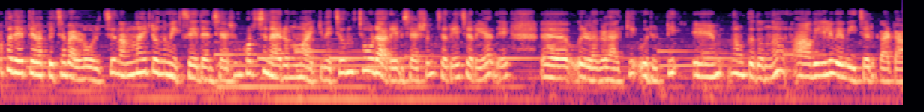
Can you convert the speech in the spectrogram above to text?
അപ്പോൾ അതേ തിളപ്പിച്ച വെള്ളം ഒഴിച്ച് നന്നായിട്ടൊന്ന് മിക്സ് ചെയ്തതിന് ശേഷം കുറച്ച് നേരം ഒന്ന് മാറ്റി വെച്ച് ഒന്ന് ചൂടാറിയതിന് ശേഷം ചെറിയ ചെറിയ അതേ ഉരുളകളാക്കി ഉരുട്ടി നമുക്കിതൊന്ന് ആവിയിൽ വേവിച്ചെടുക്കാം കേട്ടോ.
